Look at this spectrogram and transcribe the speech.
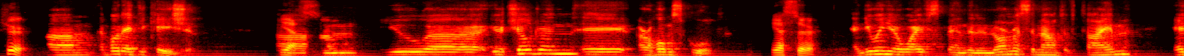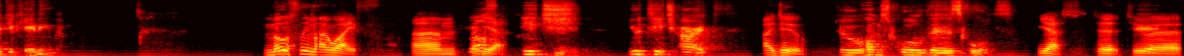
Sure um, about education. Yes. Um, you, uh, your children uh, are homeschooled. Yes, sir. And you and your wife spend an enormous amount of time educating them. Mostly my wife. Um, you yeah. teach. You teach art. I do. To homeschool the schools. Yes, to to a,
